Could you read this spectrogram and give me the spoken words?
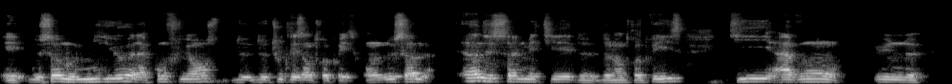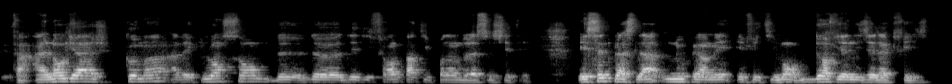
et nous sommes au milieu, à la confluence de, toutes les entreprises. nous sommes un des seuls métiers de, de l'entreprise qui avons une, enfin, un langage commun avec l'ensemble de, des différentes parties prenantes de la société. Et cette place-là nous permet effectivement d'organiser la crise,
